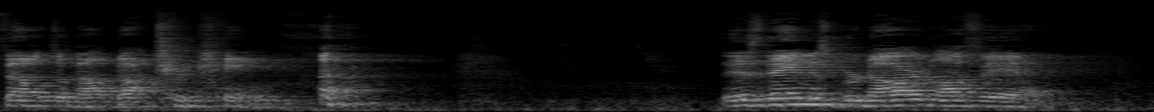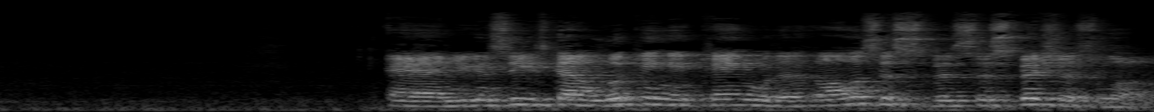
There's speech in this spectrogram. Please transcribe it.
felt about Dr. King. His name is Bernard Lafayette. And you can see he's kind of looking at King with a, almost a sus- suspicious look.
